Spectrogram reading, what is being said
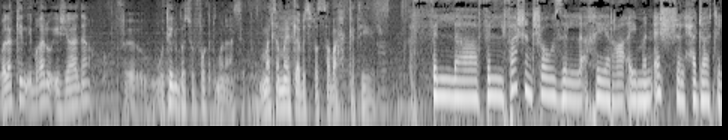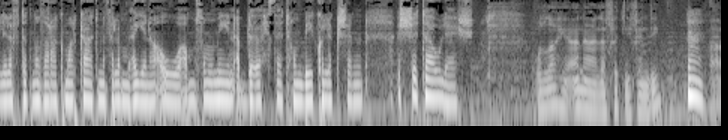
ولكن يبغى له إجادة وتلبسه في وقت مناسب. مثلا ما يتلبس في الصباح كثير. في في ال fashion shows الأخيرة أيمن إيش الحاجات اللي لفتت نظرك؟ ماركات مثلا معينة أو مصممين أبدعوا حسيتهم ب collection الشتاء وليش؟ والله أنا لفتني فندي مم. آه،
